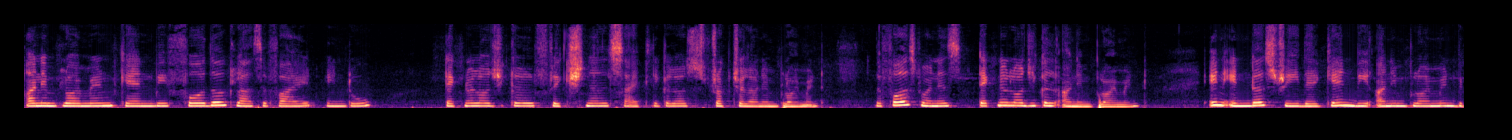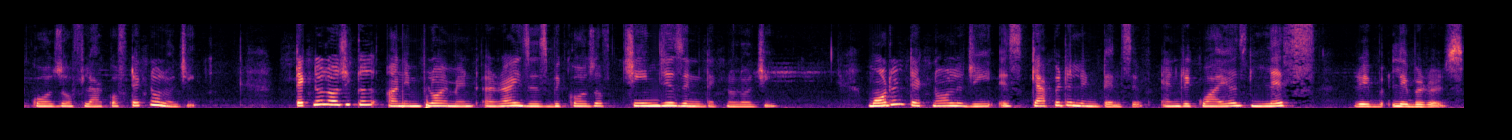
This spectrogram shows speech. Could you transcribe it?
unemployment can be further classified into technological, frictional, cyclical, or structural unemployment. The first one is technological unemployment. In industry, there can be unemployment because of lack of technology. Technological unemployment arises because of changes in technology. Modern technology is capital intensive and requires less laborers.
